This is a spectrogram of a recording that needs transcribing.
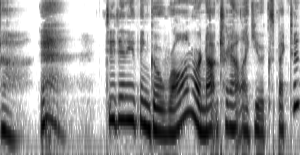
Did anything go wrong or not turn out like you expected?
